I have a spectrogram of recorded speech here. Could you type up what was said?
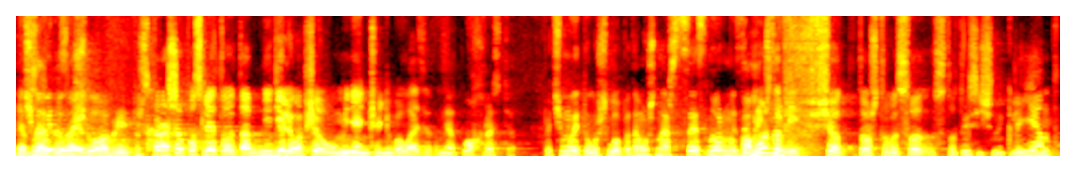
Я Почему это ушло? побрить. Потому что хорошо, после этого там неделю вообще у меня ничего не вылазит. У меня плохо растет. Почему это ушло? Потому что наш СЭС нормы А запретили. можно в счет того, что вы 100-тысячный клиент,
